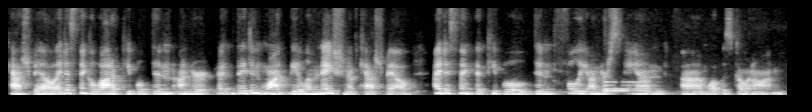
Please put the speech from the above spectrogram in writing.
cash bail. I just think a lot of people didn't under, uh, they didn't want the elimination of cash bail. I just think that people didn't fully understand uh, what was going on.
